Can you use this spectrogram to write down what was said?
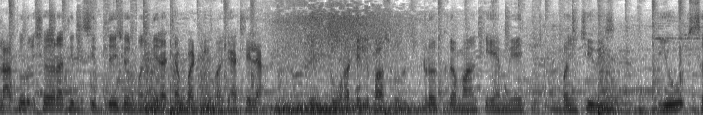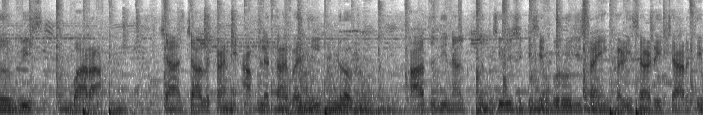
लातूर शहरातील सिद्धेश्वर मंदिराच्या पाठीमागे असलेल्या पिंटू हॉटेलपासून ट्रक क्रमांक एम एच पंचवीस यू सव्वीस बारा च्या चालकाने आपल्या ताब्यातील ट्रक आज दिनांक पंचवीस डिसेंबर रोजी सायंकाळी साडेचार ते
